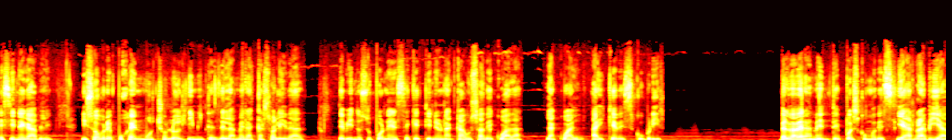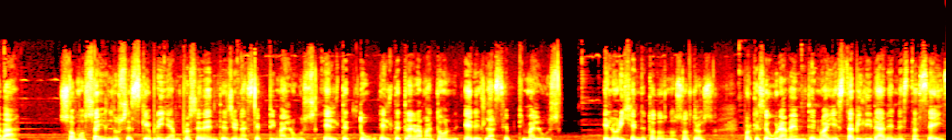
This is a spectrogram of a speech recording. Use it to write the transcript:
es innegable y sobrepuja en mucho los límites de la mera casualidad, debiendo suponerse que tiene una causa adecuada, la cual hay que descubrir. Verdaderamente, pues como decía Rabí Abba, somos seis luces que brillan procedentes de una séptima luz. El tetú, el tetragramatón, eres la séptima luz, el origen de todos nosotros, porque seguramente no hay estabilidad en estas seis,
